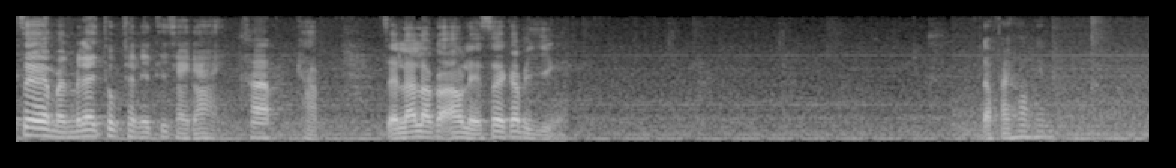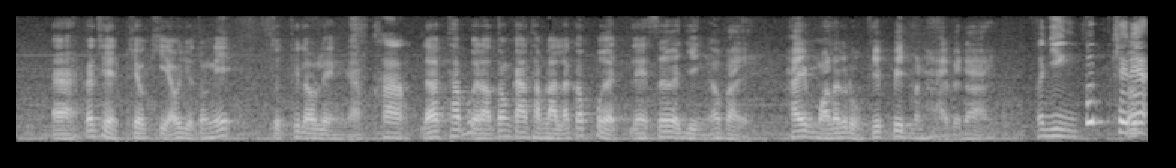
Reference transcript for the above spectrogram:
เซอร์มันไม่ได้ทุกชนิดที่ใช้ได้ครับ ครับ เสร็จแล้วเราก็เอาเลเซอร์ก็ไปยิงดับไฟห้องให้อ่าก็จะเห็นเขียวๆอยู่ตรงนี้จุดที่เราเล็งครับ ครับ แล้วถ้าเผื่อเราต้องการทำลายเราก็เปิดเลเซอร์ยิงเข้าไป ให้หมอนรองกระดูกที่ปิ้นมันหายไปได้ ก็ยิงปุ๊บแค่เนี้ย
